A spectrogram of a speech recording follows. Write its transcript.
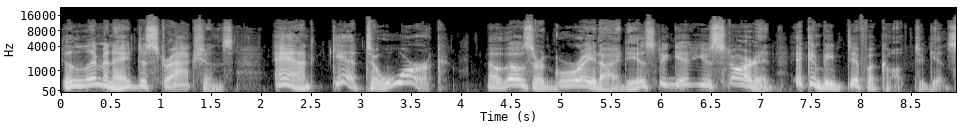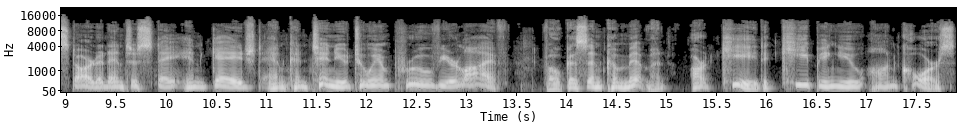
Eliminate distractions. And get to work. Now, those are great ideas to get you started. It can be difficult to get started and to stay engaged and continue to improve your life. Focus and commitment are key to keeping you on course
